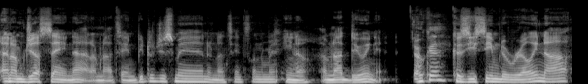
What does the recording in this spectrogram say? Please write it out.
And I'm just saying that. I'm not saying Beetlejuice Man. I'm not saying Slenderman. You know, I'm not doing it Okay. because you seem to really not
